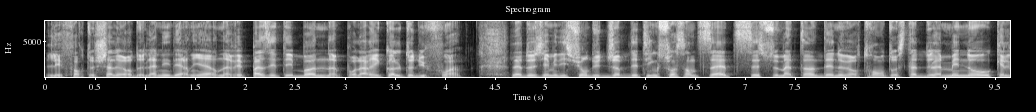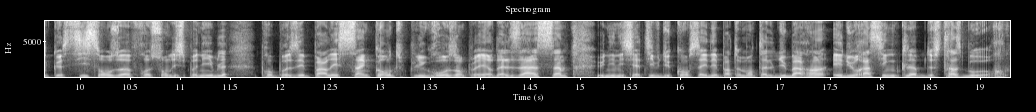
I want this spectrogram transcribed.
Les fortes chaleurs de l'année dernière n'avaient pas été bonnes pour la récolte du foin. La deuxième édition du Job Dating 67, c'est ce matin dès 9h30 au stade de la Méno. Quelques 600 offres sont disponibles, proposées par les 50 plus gros employeurs d'Alsace. Une initiative du conseil départemental du Bas-Rhin et du Racing Club de Strasbourg.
